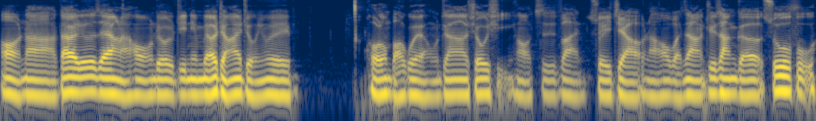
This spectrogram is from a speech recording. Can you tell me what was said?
哦，那大概就是这样啦，然后就今天不要讲太久，因为喉咙宝贵啊，我将要休息，好，吃饭睡觉，然后晚上去唱歌，舒服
